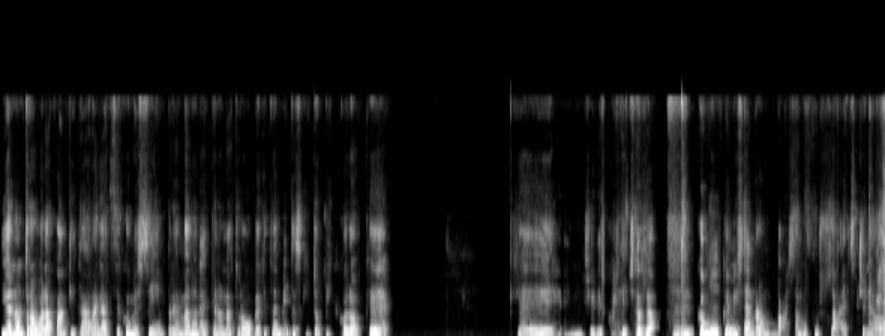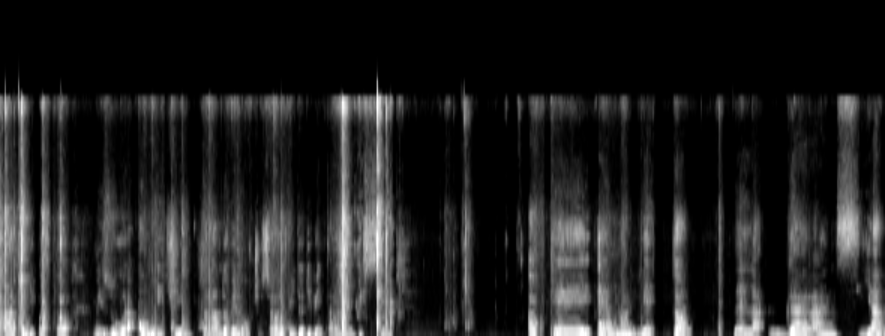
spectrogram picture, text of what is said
Io non trovo la quantità, ragazze, come sempre, ma non è che non la trovo, è che talmente è scritto piccolo che, che non ci riesco a leggerla. Comunque mi sembra un balsamo full size ce ne ho altri di questa misura. 11 sto andando veloce se no i video diventano lunghissimi ok è un olietto della garanzia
